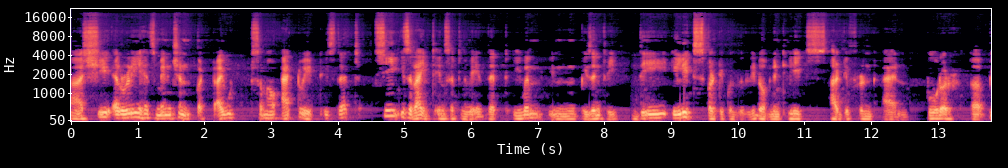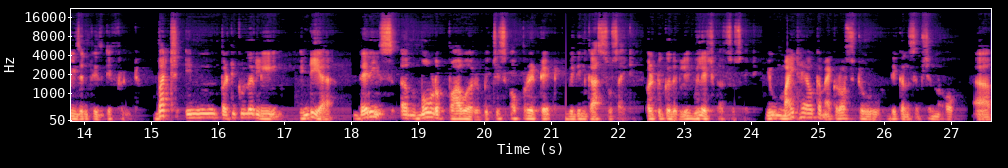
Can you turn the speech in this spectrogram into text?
Uh, she already has mentioned, but I would somehow add to it, is that she is right in certain way that even in peasantry, the elites, particularly dominant elites, are different and poorer uh, peasantry is different. But in particularly India, there is a mode of power which is operated within caste society, particularly village caste society. You might have come across to the conception of uh,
